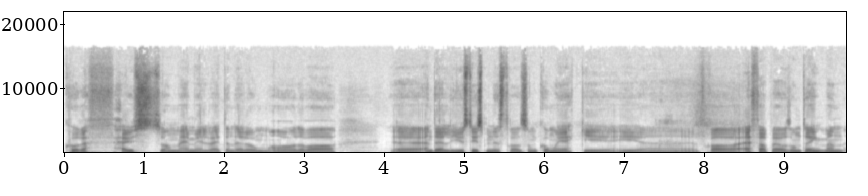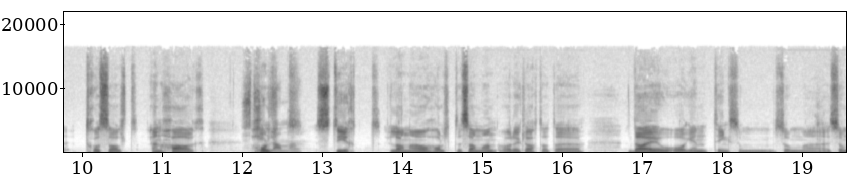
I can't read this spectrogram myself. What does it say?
KrF-haust som Emil vet en del om, og det var eh, en del justisministre som kom og gikk i, i, eh, fra Frp og sånne ting, men tross alt, en har Styrt Holdt. landet. styrt landet og holdt det sammen. Og det er klart at uh, da er jo òg en ting som, som, uh, som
